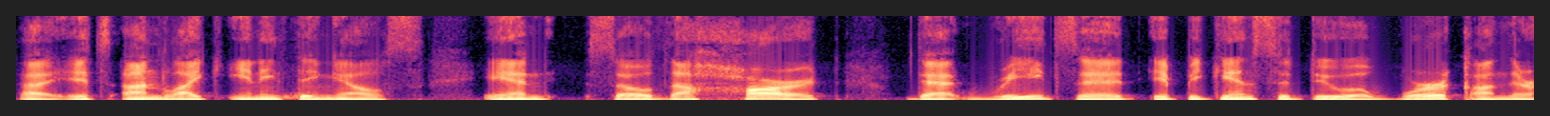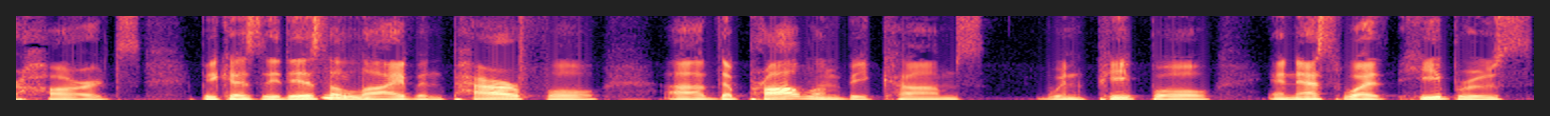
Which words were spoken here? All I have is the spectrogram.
Uh, it's unlike anything else. And so the heart that reads it, it begins to do a work on their hearts because it is alive and powerful. Uh, the problem becomes when people, and that's what Hebrews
